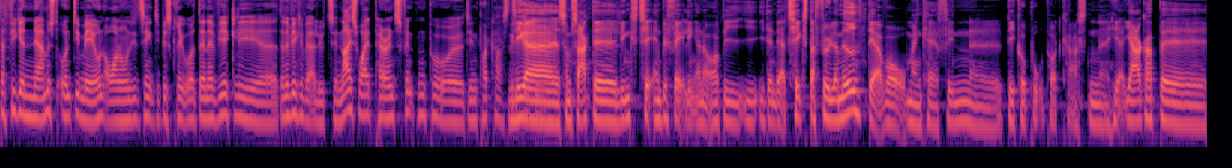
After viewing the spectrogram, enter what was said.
Der fik jeg nærmest ondt i maven over nogle af de ting, de beskriver. Den er virkelig, øh, den er virkelig værd at lytte til. Nice White Parents, find den på øh, din podcast. Vi lægger øh, som sagt øh, links til anbefalingerne op i, i, i den der tekst, der følger med, der hvor man kan finde øh, DK Pol-podcasten øh, her. Jakob, øh,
